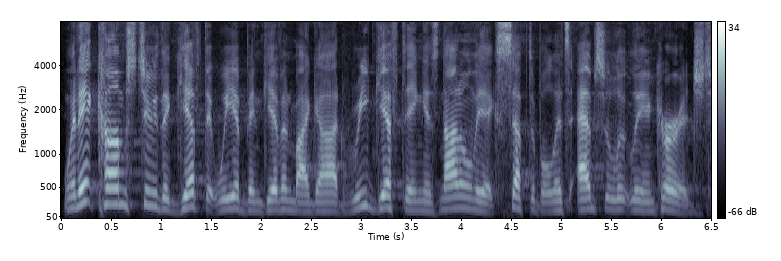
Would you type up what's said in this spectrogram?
when it comes to the gift that we have been given by God, regifting is not only acceptable, it's absolutely encouraged.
